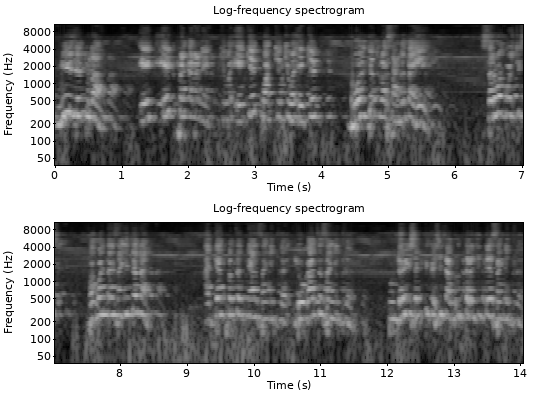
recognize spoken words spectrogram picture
मी जे तुला एक एक प्रकाराने किंवा एक एक वाक्य किंवा एक एक बोल जे तुला सांगत आहे सर्व गोष्टी भगवंताने सांगितलं ना? अध्यात्माचं ज्ञान सांगितलं योगाचं सांगितलं कुंडली शक्ती कशी जागृत करायची ते सांगितलं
